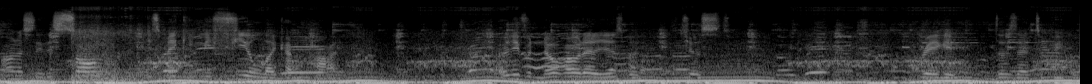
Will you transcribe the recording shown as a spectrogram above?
Honestly, this song is making me feel like I'm high. I don't even know how that is, but just does that to people.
